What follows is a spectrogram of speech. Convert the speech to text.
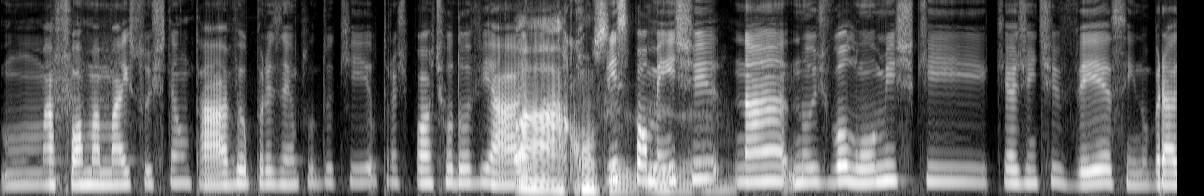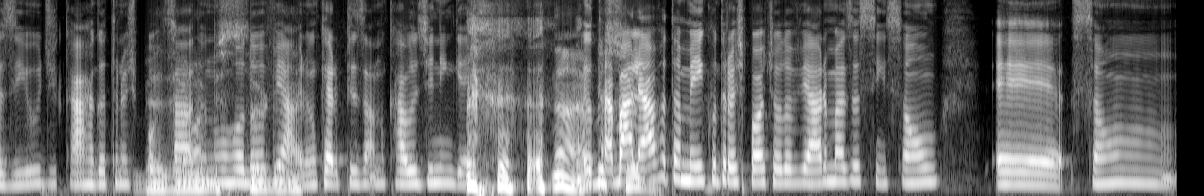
uma forma mais sustentável, por exemplo, do que o transporte rodoviário. Ah, com certeza. Principalmente na, nos volumes que, que a gente vê assim, no Brasil de carga transportada no absurdo, rodoviário. né? Não quero pisar no calo de ninguém. Não, é Eu absurdo. trabalhava também com transporte rodoviário, mas assim, são, é, são,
